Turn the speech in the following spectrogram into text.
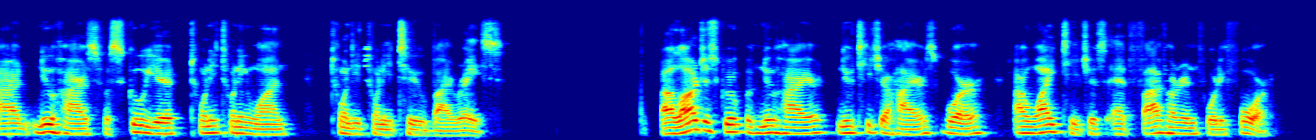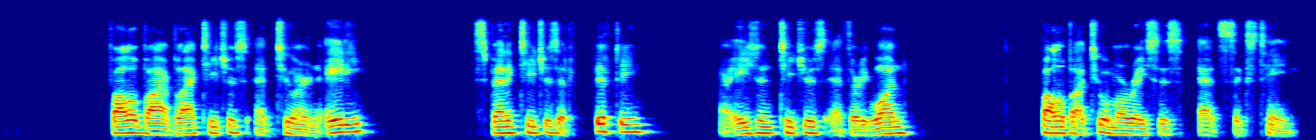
our new hires for school year 2021-2022 by race. Our largest group of new hire, new teacher hires were our white teachers at 544, followed by our Black teachers at 280, Hispanic teachers at 50, our Asian teachers at 31, followed by two or more races at 16.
